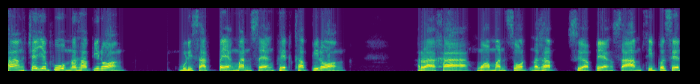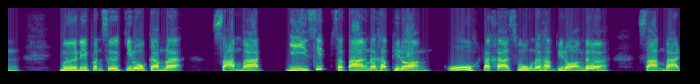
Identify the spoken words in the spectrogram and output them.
ทางชัยภูมินะครับ พี่น้อง บริษัทแป้งมั่นแสงเพชรครับพี่น้อง ราคาหัวมันสดนะครับ เสื้อแป้ง30%มือนี้เพิ่นซื้อกิโลกรัมละ3บาท20สตางค์นะครับ พี่น้องอู้ราคาสูงนะครับ พี่น้องเด้อ 3บาท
